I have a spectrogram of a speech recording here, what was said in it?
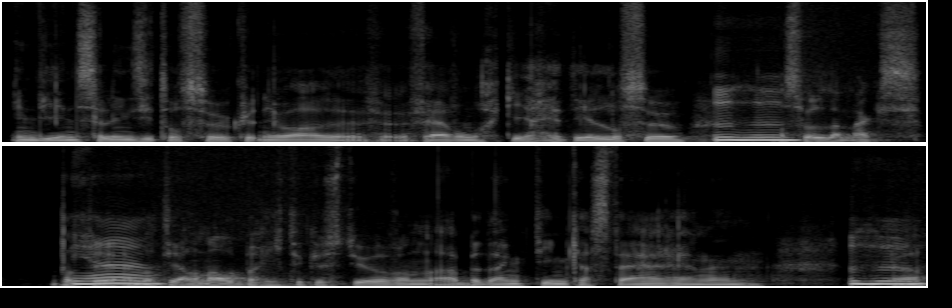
in die instelling zit of zo. Ik weet niet wat, eh, 500 keer gedeeld of zo. Dat is wel de max. Dat, Ja. die, en dat die allemaal berichten sturen van ah, bedankt team Caster. En, en ja,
